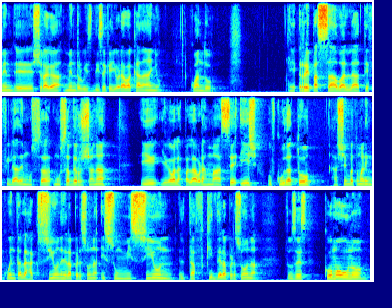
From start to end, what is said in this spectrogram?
eh, Shraga Mendolvis dice que lloraba cada año cuando eh, repasaba la tefilá de Musab, de Roshaná y llegaba las palabras Maase Ish Ufkudato Hashem va a tomar en cuenta las acciones de la persona y su misión, el tafkid de la persona. Entonces, ¿cómo uno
